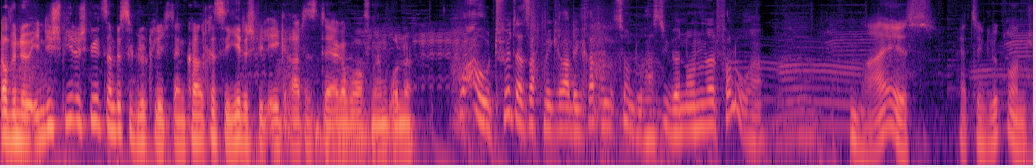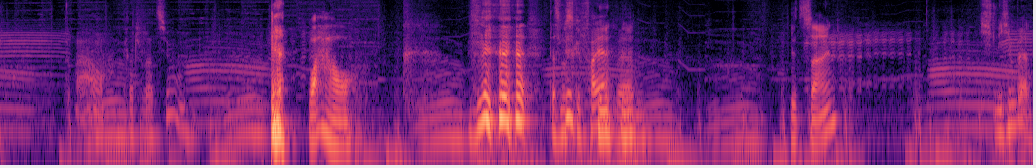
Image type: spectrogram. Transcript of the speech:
Ja, wenn du Indie-Spiele spielst, dann bist du glücklich. Dann kriegst du jedes Spiel eh gratis hinterhergeworfen im Grunde. Wow, Twitter sagt mir gerade Gratulation, du hast über 900 Follower. Nice. Herzlichen Glückwunsch. Wow, Gratulation. Wow. Das muss gefeiert werden. Wird's sein? Ich lieg im Bett.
